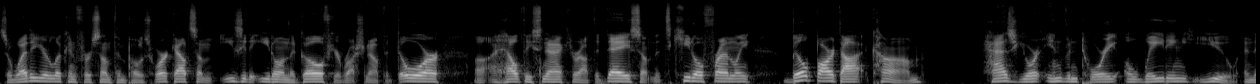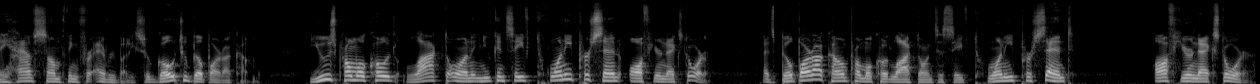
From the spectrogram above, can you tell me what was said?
So whether you're looking for something post workout, something easy to eat on the go if you're rushing out the door, uh, a healthy snack throughout the day, something that's keto friendly, BuiltBar.com has your inventory awaiting you, and they have something for everybody. So go to builtbar.com, use promo code locked on, and you can save 20% off your next order. That's builtbar.com, promo code locked on to save 20% off your next order.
